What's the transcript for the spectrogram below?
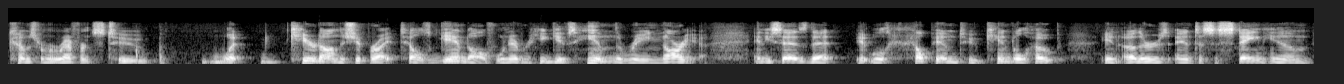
comes from a reference to what Círdan the shipwright tells Gandalf whenever he gives him the ring Narya. And he says that it will help him to kindle hope in others and to sustain him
